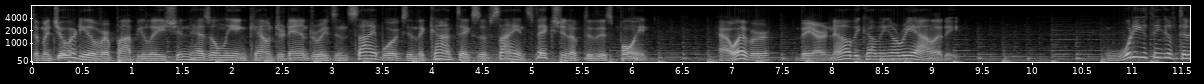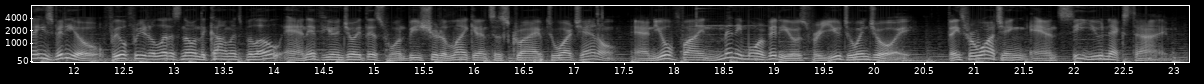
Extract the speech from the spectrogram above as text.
The majority of our population has only encountered androids and cyborgs in the context of science fiction up to this point, However, they are now becoming a reality. What do you think of today's video? Feel free to let us know in the comments below, and if you enjoyed this one, be sure to like it and subscribe to our channel, and you'll find many more videos for you to enjoy. Thanks for watching, and see you next time.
